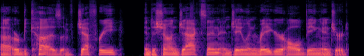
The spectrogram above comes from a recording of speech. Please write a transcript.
uh, or because of Jeffery and DeSean Jackson and Jalen Reagor all being injured.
